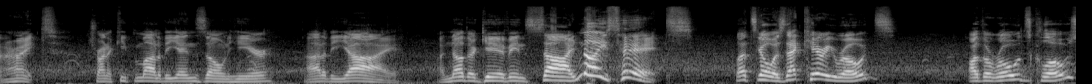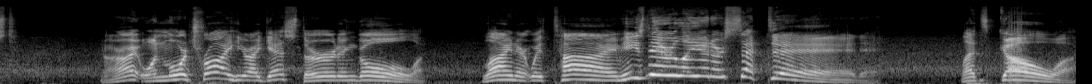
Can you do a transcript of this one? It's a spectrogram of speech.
All right. Trying to keep him out of the end zone here. Out of the I. Another give inside. Nice hit! Let's go. Is that Kerry Rhodes? Are the roads closed? All right, one more try here, I guess. Third and goal. Leinart with time. He's nearly intercepted. Let's go.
